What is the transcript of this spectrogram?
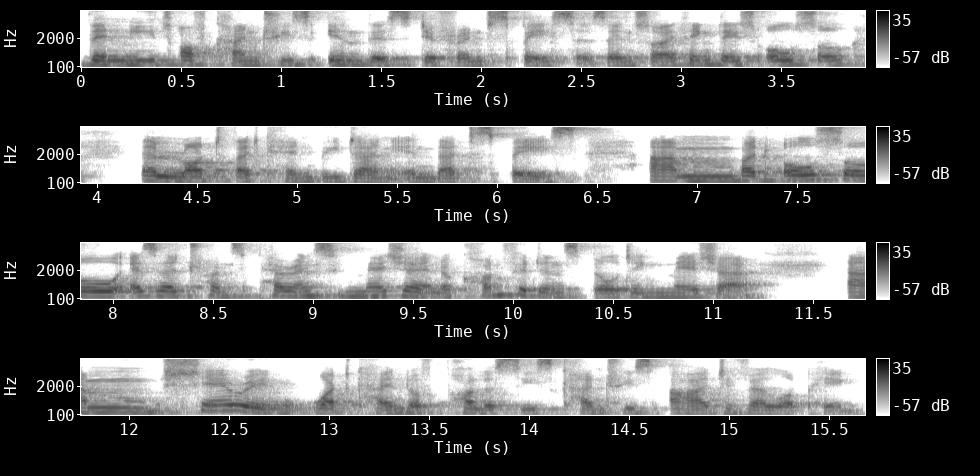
the needs of countries in these different spaces. And so I think there's also a lot that can be done in that space. Um, but also as a transparency measure and a confidence building measure, um, sharing what kind of policies countries are developing.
